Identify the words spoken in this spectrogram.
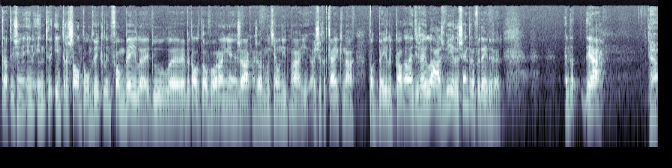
dat- is een, een inter- interessante ontwikkeling van Belen. Ik bedoel, we hebben het altijd over oranje en zaken en zo. Dat moet je helemaal niet. Maar als je gaat kijken naar wat Belen kan. Alleen het is helaas weer een centrumverdediger. En dat, ja, Ja.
